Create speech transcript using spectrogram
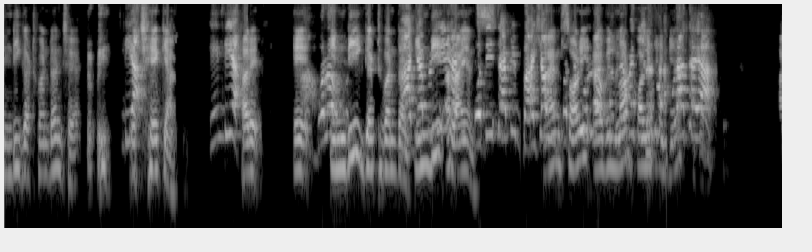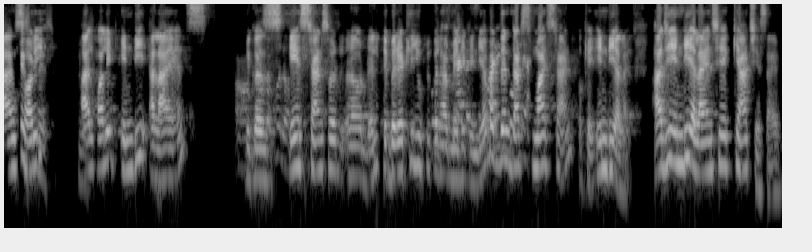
ઇન્ડી ગઠબંધન છે એ છે ક્યાં? ઇન્ડિયા. અરે એ ઇન્ડી ગઠબંધન ઇન્ડી અલાયન્સ મોદી સાહેબની ભાષા આઈ વિલ દિવસો India. પૂરા થયા. I am sorry I'll call it Indie Alliance. Because. A stands for you know, deliberately you people have made it India, but then that's my stand. Okay, India Alliance. આ જે Indie Alliance છે ક્યાં છે સાહેબ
